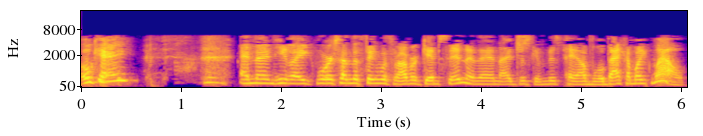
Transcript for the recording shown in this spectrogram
okay. And then he like works on the thing with Robert Gibson and then I just give him his pay envelope back. I'm like, wow,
